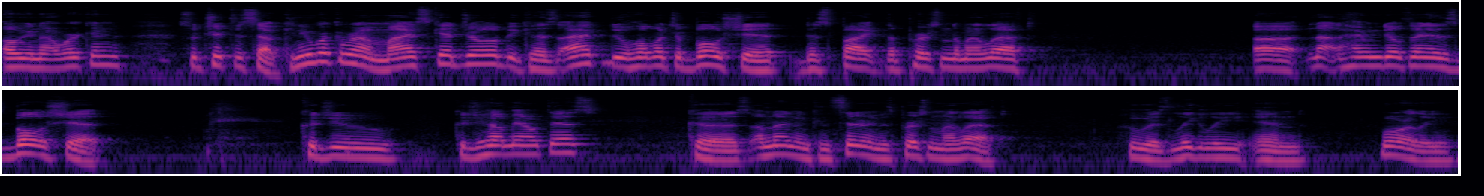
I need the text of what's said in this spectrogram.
"Oh, you're not working? So check this out. Can you work around my schedule because I have to do a whole bunch of bullshit, despite the person to my left uh, not having to deal with any of this bullshit. Could you could you help me out with this? Cause I'm not even considering this person to my left, who is legally and morally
